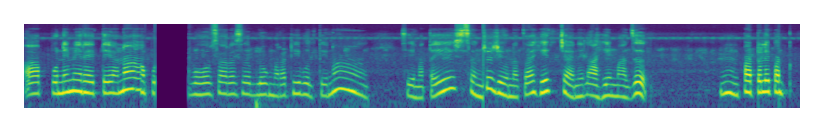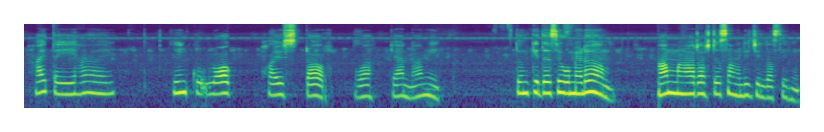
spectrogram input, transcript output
आप पुणे में रहते हो ना बहुत सारा सब लोग मराठी बोलते ना। सीमाताई संघर्ष जीवनाचा हेच चॅनेल आहे माझं. हम्म, पाठवले पण हाय ताई hi. Link vlog five star वाह क्या नाम है तुम किधर से हो मैडम हम महाराष्ट्र सांगली जिला से हैं.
